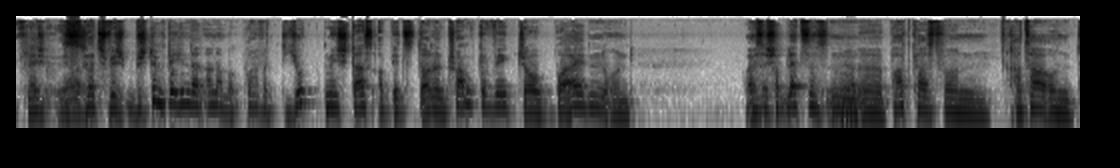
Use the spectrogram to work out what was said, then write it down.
vielleicht, es Ja. hört sich bestimmt behindert an, aber boah, was juckt mich das, ob jetzt Donald Trump gewählt, Joe Biden und weißt du, ich habe letztens einen Ja. äh, Podcast von Qatar und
